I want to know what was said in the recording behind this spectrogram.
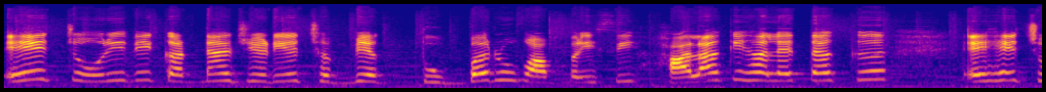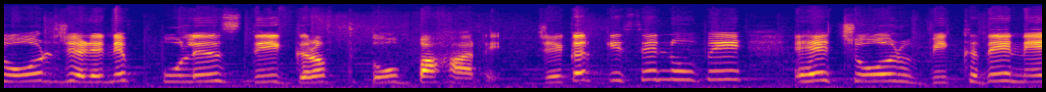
ਇਹ ਚੋਰੀ ਦੀ ਘਟਨਾ ਜਿਹੜੀ ਹੈ 26 ਅਕਤੂਬਰ ਨੂੰ ਵਾਪਰੀ ਸੀ। ਹਾਲਾਂਕਿ ਹਲੇ ਤੱਕ ਇਹ ਚੋਰ ਜਿਹੜੇ ਨੇ ਪੁਲਿਸ ਦੀ ਗ੍ਰਿਫਤ ਤੋਂ ਬਾਹਰ ਨੇ। ਜੇਕਰ ਕਿਸੇ ਨੂੰ ਵੀ ਇਹ ਚੋਰ ਵਿਖਦੇ ਨੇ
